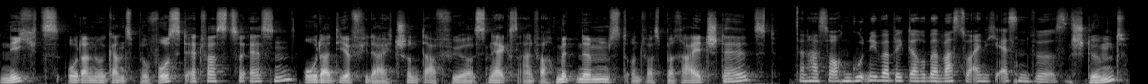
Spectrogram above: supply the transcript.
nichts oder nur ganz bewusst etwas zu essen oder dir vielleicht schon dafür Snacks einfach mitnimmst und was bereitstellst. Dann hast du auch einen guten Überblick darüber, was du eigentlich essen wirst. Stimmt.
